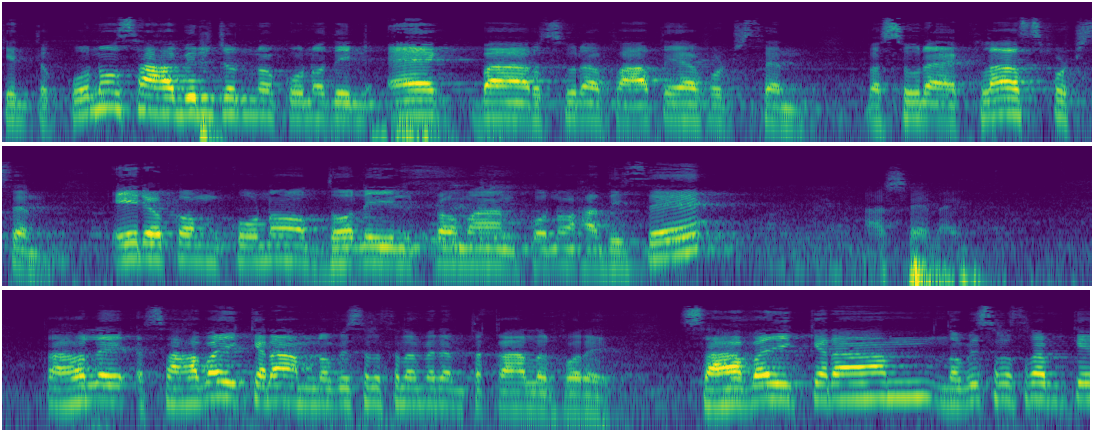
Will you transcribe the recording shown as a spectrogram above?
কিন্তু কোন সাহাবির জন্য কোনদিন একবার সুরা ফাতেহা ফুটছেন বা সুরা এখলাস ফুটছেন এইরকম কোন দলিল, প্রমাণ, কোন হাদিসে আসে নাই। তাহলে সাহাবাই কেরাম নবিসামের এন্তকালের পরে, সাহাবাই কেরাম নবিসামকে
